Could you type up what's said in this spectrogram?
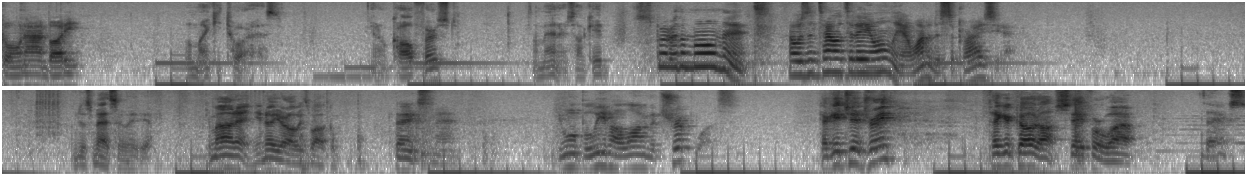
What's going on, buddy? Well, Mikey Torres. You know, call first. No manners, huh, kid? Spur of the moment. I was in town today only. I wanted to surprise you. I'm just messing with you. Come on in. You know you're always welcome. Thanks, man. You won't believe how long the trip was. Can I get you a drink? Take your coat off. Stay for a while. Thanks.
